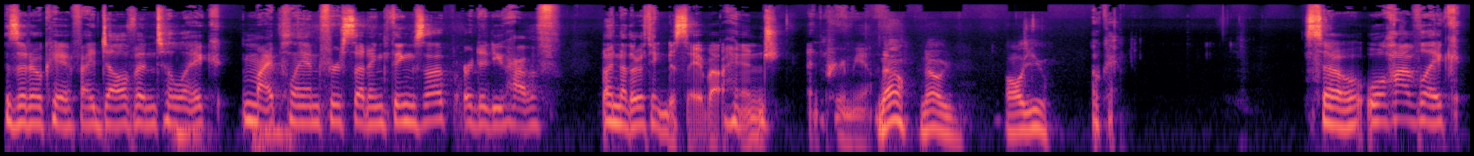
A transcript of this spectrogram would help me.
Is it okay if I delve into like my plan for setting things up, or did you have another thing to say about Hinge and Premium? No, no, all you. Okay. So we'll have like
